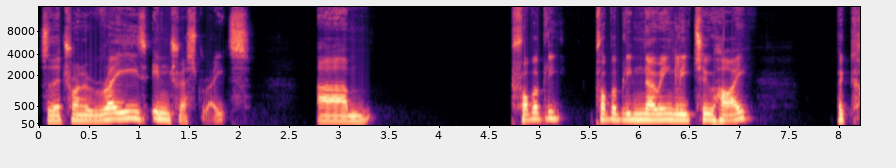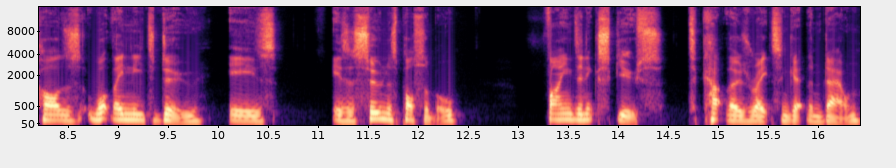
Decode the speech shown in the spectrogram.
So they're trying to raise interest rates um, probably probably knowingly too high because what they need to do is is as soon as possible find an excuse to cut those rates and get them down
